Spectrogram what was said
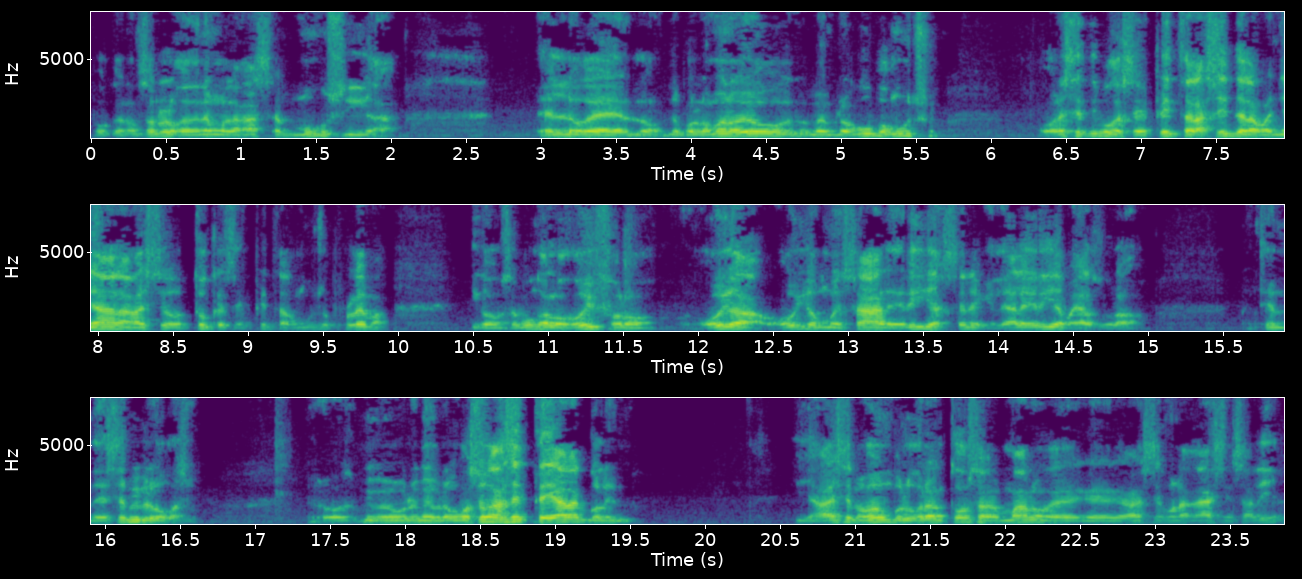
porque nosotros lo que tenemos en la casa es música. Es lo que, por lo menos yo me preocupo mucho por ese tipo que se despierta a las 6 de la mañana, a ese doctor que se despierta con muchos problemas y cuando se ponga los audífonos, oiga, oiga un mensaje de alegría, hacerle que le dé alegría para ir a su lado. ¿Entiendes? Esa es mi preocupación. Mi, mi, preocupación es hacerte ya algo lindo. Y a veces nos vemos involucrados en cosas, hermano, que, que, a veces es una calle sin salida.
